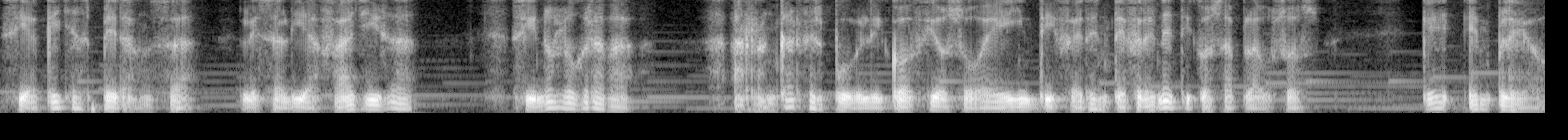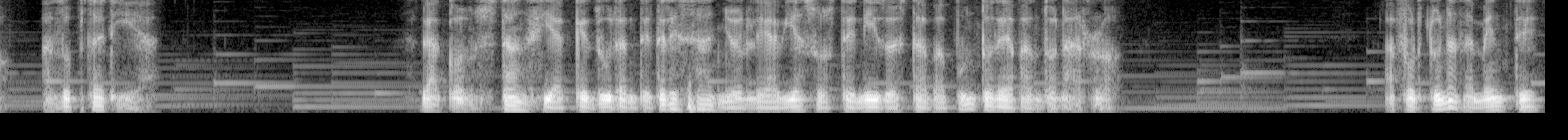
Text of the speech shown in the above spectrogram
si aquella esperanza le salía fallida, si no lograba arrancar del público ocioso e indiferente frenéticos aplausos. ¿Qué empleo? Adoptaría. La constancia que durante tres años le había sostenido estaba a punto de abandonarlo. Afortunadamente,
